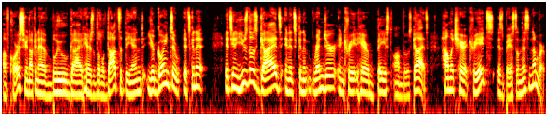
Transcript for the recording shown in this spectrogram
Of course, you're not going to have blue guide hairs with little dots at the end. You're going to it's going to it's going to use those guides and it's going to render and create hair based on those guides. How much hair it creates is based on this number.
